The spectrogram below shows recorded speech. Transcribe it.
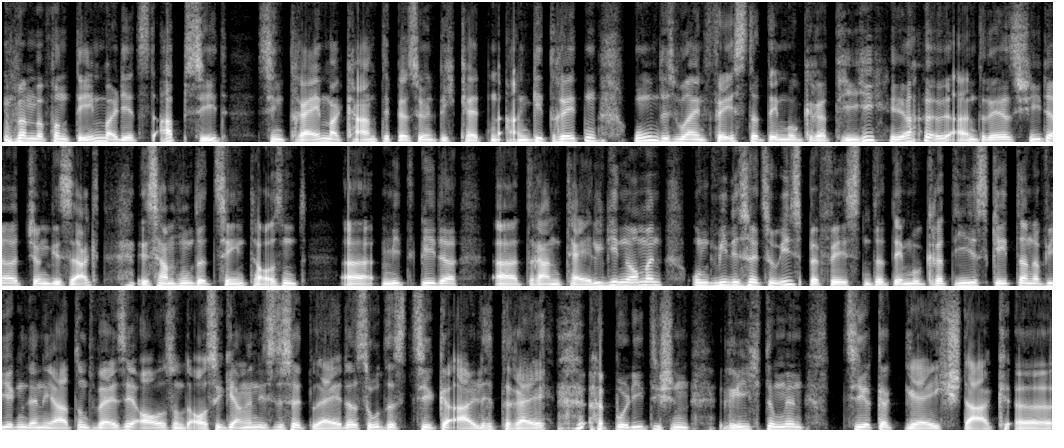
wenn man von dem mal jetzt absieht, sind drei markante Persönlichkeiten angetreten und es war ein Fest der Demokratie. Ja, Andreas Schieder hat schon gesagt, es haben 110.000 äh, Mitglieder äh, daran teilgenommen. Und wie das halt so ist bei Festen der Demokratie, es geht dann auf irgendeine Art und Weise aus. Und ausgegangen ist es halt leider so, dass circa alle drei politischen Richtungen circa gleich stark äh,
